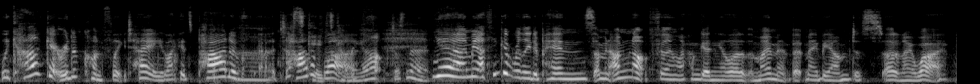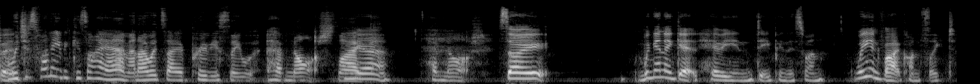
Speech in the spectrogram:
we can't get rid of conflict. Hey, like it's part of uh, it's part of life. coming up, doesn't it? Yeah, I mean, I think it really depends. I mean, I'm not feeling like I'm getting a lot at the moment, but maybe I'm just I don't know why. But which is funny because I am, and I would say I previously have not. Like, yeah, have not. So we're gonna get heavy and deep in this one. We invite conflict.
